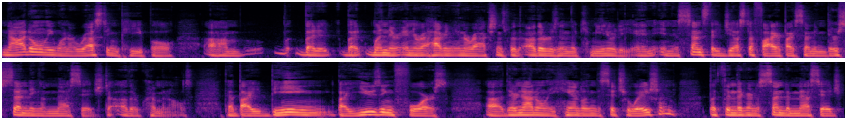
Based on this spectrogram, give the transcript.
not only when arresting people, um, but it, but when they're inter- having interactions with others in the community, and in a sense, they justify it by sending they're sending a message to other criminals that by being by using force, uh, they're not only handling the situation, but then they're going to send a message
